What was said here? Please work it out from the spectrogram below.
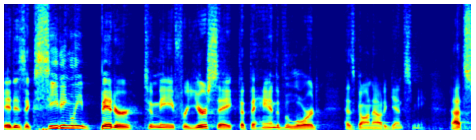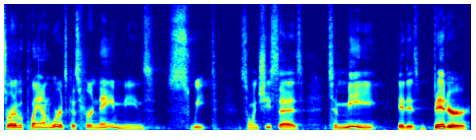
it is exceedingly bitter to me for your sake that the hand of the Lord has gone out against me. That's sort of a play on words because her name means sweet. So when she says, To me, it is bitter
